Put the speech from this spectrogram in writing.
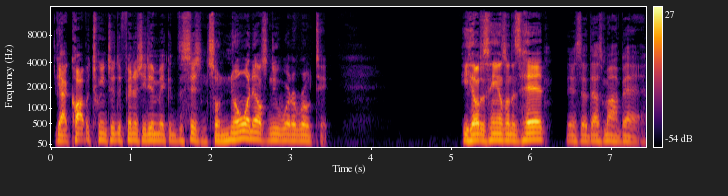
He got caught between two defenders. He didn't make a decision. So no one else knew where to rotate. He held his hands on his head, then said, That's my bad.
